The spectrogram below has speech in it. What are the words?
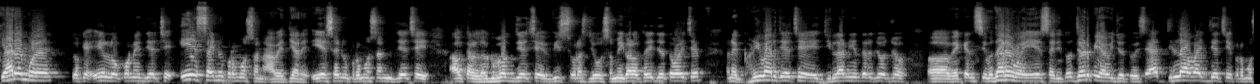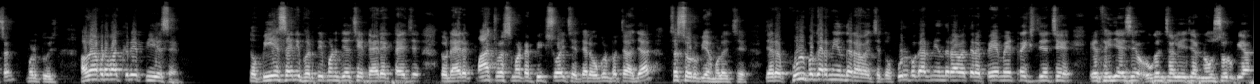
ક્યારે મળે? તો કે એ લોકોને જે છે એએસઆઈ નું પ્રમોશન આવે ત્યારે. એએસઆઈ નું પ્રમોશન જે છે આવતા લગભગ જે છે વીસ વર્ષ જેવો સમયગાળો થઈ જતો હોય છે. અને ઘણીવાર જે છે એ જિલ્લાની અંદર જો જો વેકેન્સી વધારે હોય એએસઆઈ ની તો ઝડપી આવી જતું હોય છે. આ જિલ્લા વાઇઝ જે છે પ્રમોશન મળતું હોય છે. હવે આપણે વાત કરીએ પીએસઆઈ તો પીએસઆઈની ભરતી પણ જે છે ડાયરેક્ટ થાય છે. તો ડાયરેક્ટ પાંચ વર્ષ માટે ફિક્સ હોય છે, ત્યારે ઓગણપચાસ હજાર છસો રૂપિયા મળે છે. જ્યારે ફૂલ પગારની અંદર આવે છે, તો ફૂલ પગારની અંદર આવે ત્યારે પે મેટ્રિક્સ જે છે એ થઈ જાય છે ઓગણચાલીસ હજાર નવસો રૂપિયા.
